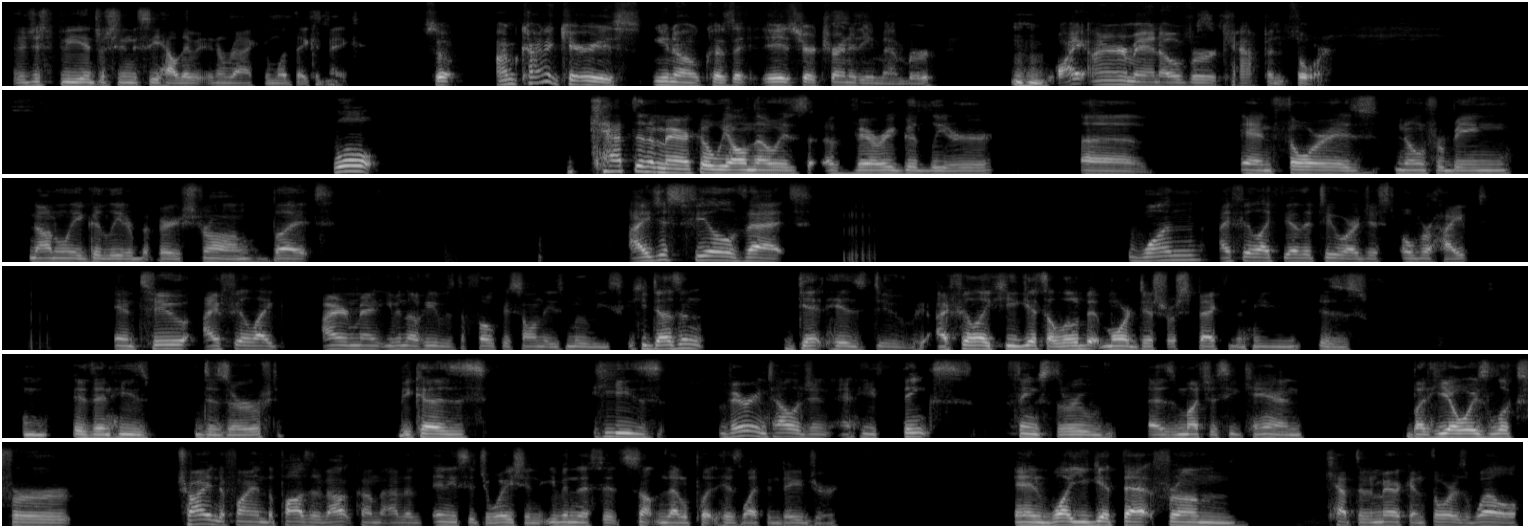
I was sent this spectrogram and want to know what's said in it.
It would just be interesting to see how they would interact and what they could make. So I'm kind of curious, you know, because it is your Trinity member. Mhm. Why Iron Man over Cap and Thor? Well, Captain America, we all know, is a very good leader. Uh, and Thor is known for being not only a good leader, but very strong. But I just feel that one, I feel like the other two are just overhyped. And two, I feel like Iron Man, even though he was the focus on these movies, he doesn't get his due. I feel like he gets a little bit more disrespect than he is than he's deserved because he's very intelligent and he thinks things through as much as he can but he always looks for trying to find the positive outcome out of any situation even if it's something that'll put his life in danger and while you get that from captain america and thor as well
